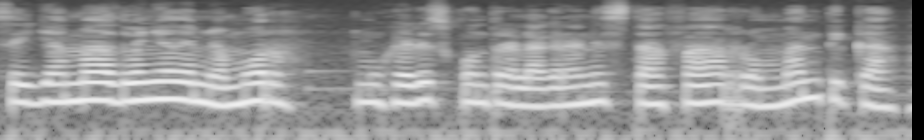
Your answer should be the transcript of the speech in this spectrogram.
Se llama Dueña de mi amor, Mujeres contra la gran estafa romántica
